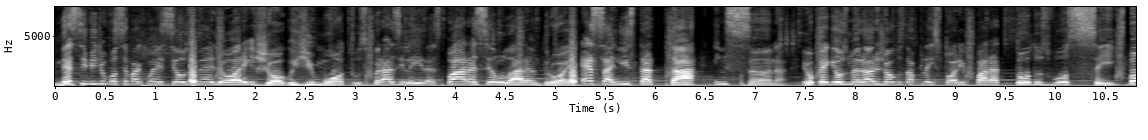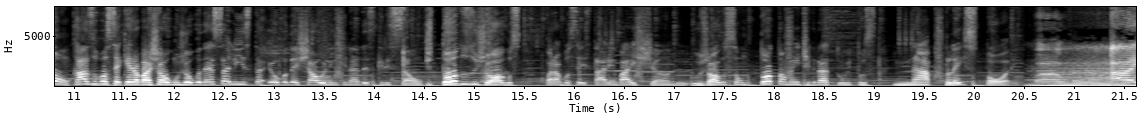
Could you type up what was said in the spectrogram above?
Nesse vídeo você vai conhecer os melhores jogos de motos brasileiras para celular Android. Essa lista tá insana. Eu peguei os melhores jogos da Play Store para todos vocês. Bom, caso você queira baixar algum jogo dessa lista, eu vou deixar o link na descrição de todos os jogos para vocês estarem baixando. Os jogos são totalmente gratuitos na Play Store. I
